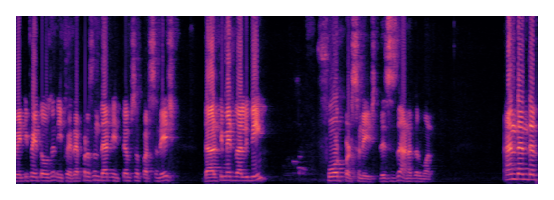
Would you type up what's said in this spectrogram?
25000 if i represent that in terms of percentage the ultimate value being 4 percentage this is the another one and then the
